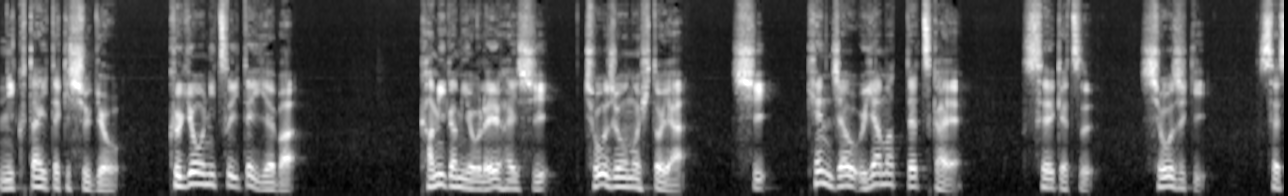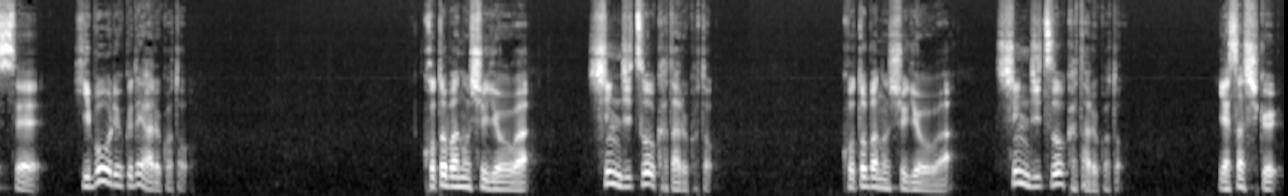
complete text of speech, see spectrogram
肉体的修行。苦行について言えば神々を礼拝し頂上の人や死賢者を敬って仕え清潔正直節制非暴力であること。言葉の修行は真実を語ること。言葉の修行は真実を語ること。優しく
